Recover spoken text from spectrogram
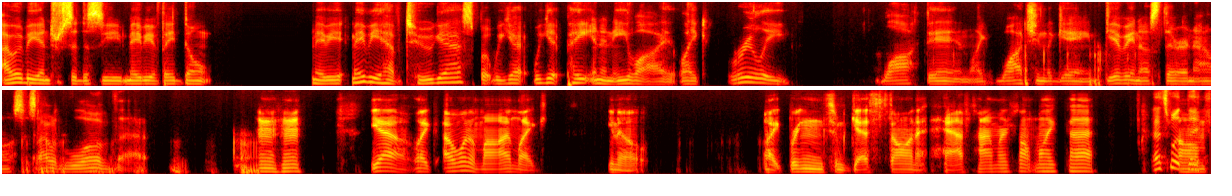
I would be interested to see maybe if they don't maybe maybe have two guests, but we get we get Peyton and Eli like really locked in, like watching the game, giving us their analysis. I would love that. hmm Yeah, like I wouldn't mind, like you know, like bringing some guests on at halftime or something like that. That's what Um, they,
